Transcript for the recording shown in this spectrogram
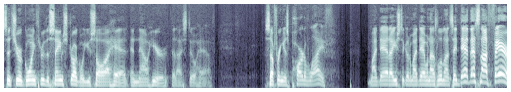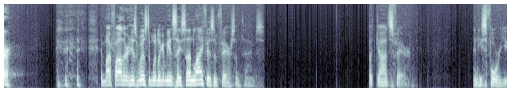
Since you're going through the same struggle you saw I had, and now here that I still have. Suffering is part of life. My dad, I used to go to my dad when I was little and I'd say, Dad, that's not fair. and my father, in his wisdom, would look at me and say, Son, life isn't fair sometimes but God's fair. And He's for you.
